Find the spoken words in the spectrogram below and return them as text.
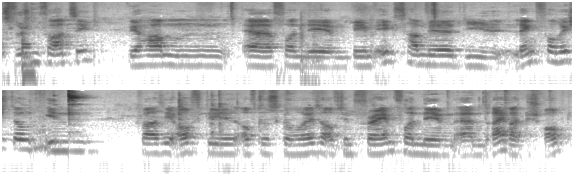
Zwischenfazit. Wir haben äh, von dem BMX haben wir die Lenkvorrichtung in quasi auf, die, auf das Gehäuse, auf den Frame von dem ähm, Dreirad geschraubt.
